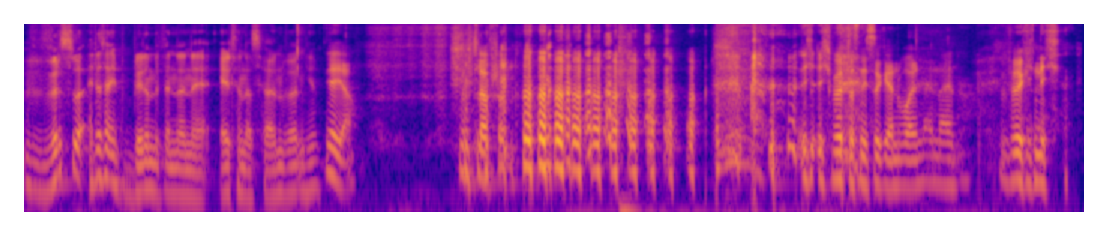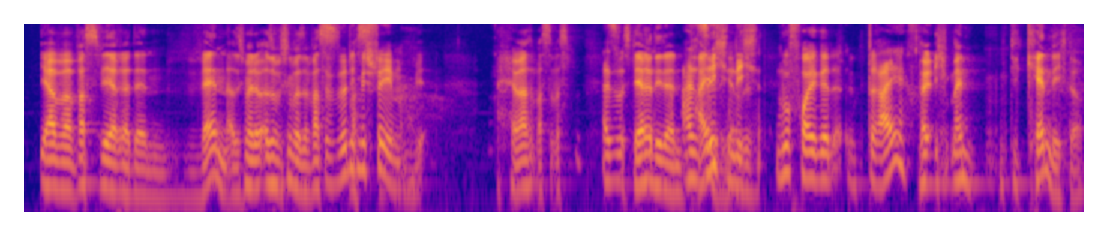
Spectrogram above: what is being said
würdest du, hättest du eigentlich ein Problem damit, wenn deine Eltern das hören würden hier? Ja, ja. Ich glaube schon. ich ich würde das nicht so gern wollen. Nein, nein. Wirklich nicht. Ja, aber was wäre denn, wenn? Also ich meine, also beziehungsweise was. Da würde ich was, mich schämen. Was, was, was, Also was wäre dir denn an peinlich? sich nicht. Nur Folge 3? Also, weil ich meine, die kennen dich doch.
